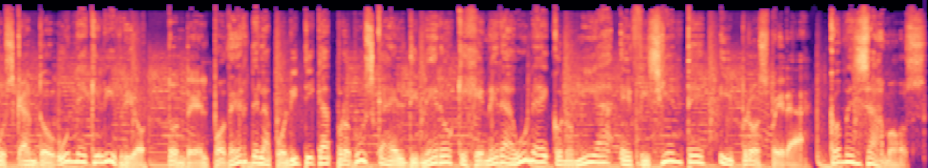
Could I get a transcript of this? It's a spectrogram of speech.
buscando un equilibrio donde el poder de la política produzca el dinero que genera una economía eficiente y próspera. Comenzamos.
